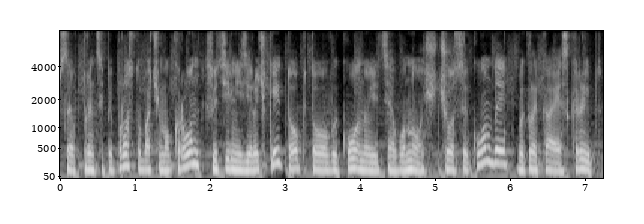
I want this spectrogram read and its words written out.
Все в принципі просто бачимо крон, суцільні зірочки, тобто виконується воно щосекунди, викликає скрипт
